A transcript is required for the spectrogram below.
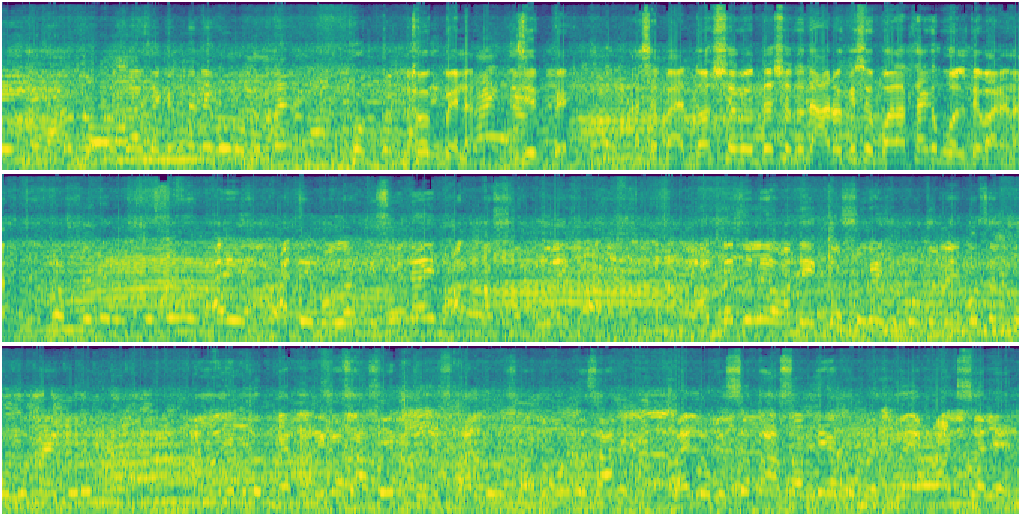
এই ধারণা অনুযায়ী যেখান থেকে গরু কিনবেন ঠকবেন না। ঠকবে না জিতবে। আচ্ছা ভাই দর্শকের উদ্দেশ্যে যদি আরও কিছু বলা থাকে বলতে পারেন আপনি। দর্শকের উদ্দেশ্যে ভাই বলার কিছুই নাই ভাবনা সবগুলাই খারাপ। ভাবনা চলে অনেক দর্শক প্রথমে বলছেন প্রথমে করুন। আমাদের কিন্তু ব্যাটারির কাছে আসেন যদি সার গরু সংগ্রহ করতে চান ভাই লোকের সাথে আসার টাকা কমে ভাই হাট চ্যালেঞ্জ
